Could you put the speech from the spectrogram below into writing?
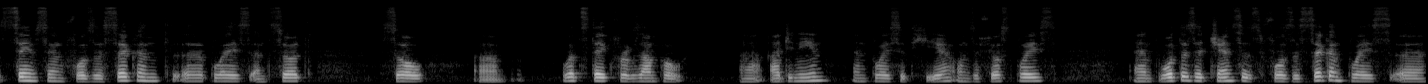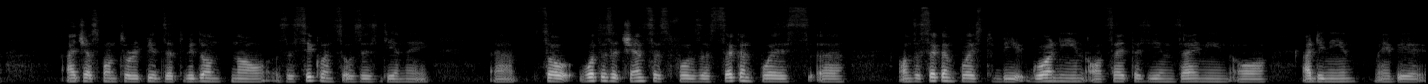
same thing for the second uh, place and third. So um, let's take for example uh, adenine and place it here on the first place and what is the chances for the second place? Uh, I just want to repeat that we don't know the sequence of this DNA uh, so what is the chances for the second place? Uh, on the second place to be guanine or cytosine, thymine or adenine. Maybe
